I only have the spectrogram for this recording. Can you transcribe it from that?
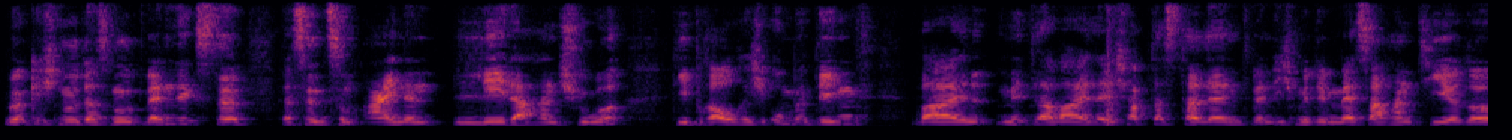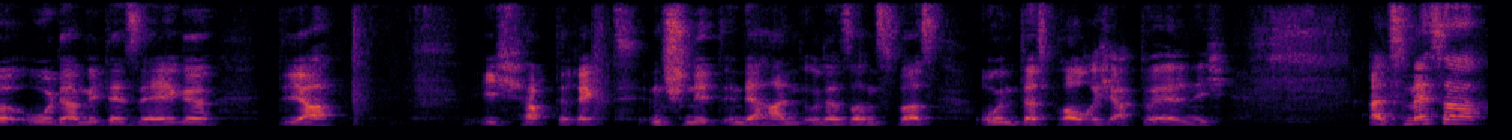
Wirklich nur das Notwendigste. Das sind zum einen Lederhandschuhe. Die brauche ich unbedingt, weil mittlerweile ich habe das Talent, wenn ich mit dem Messer hantiere oder mit der Säge, ja, ich habe direkt einen Schnitt in der Hand oder sonst was und das brauche ich aktuell nicht. Als Messer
